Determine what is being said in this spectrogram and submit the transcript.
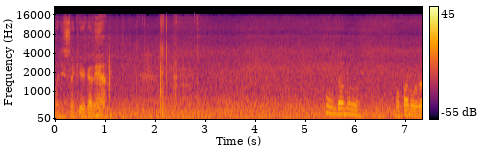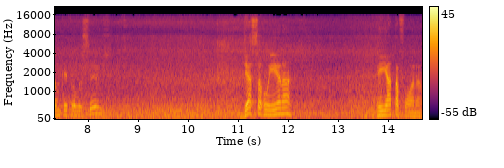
Olha isso aqui, galera. Vamos dando uma panorâmica aí para vocês. dessa ruína em Atafona,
